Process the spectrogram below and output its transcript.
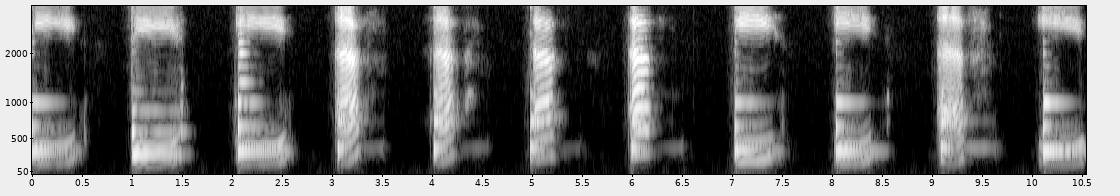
E, D, E, F, F, F, F, E, E, F, E,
